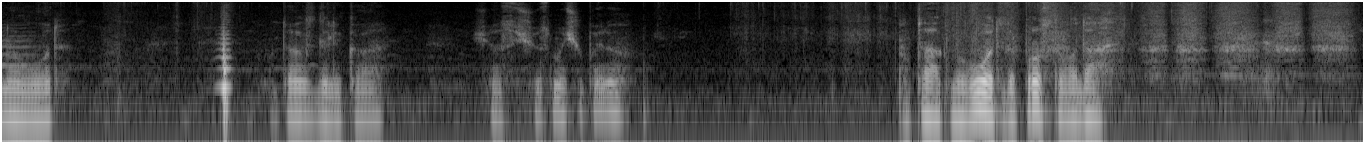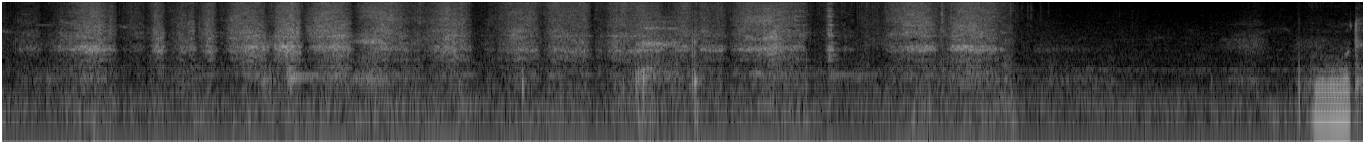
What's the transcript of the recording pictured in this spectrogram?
Ну вот. Вот так сдалека. Сейчас еще смочу пойду. Так, ну вот, это просто вода. Вот.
